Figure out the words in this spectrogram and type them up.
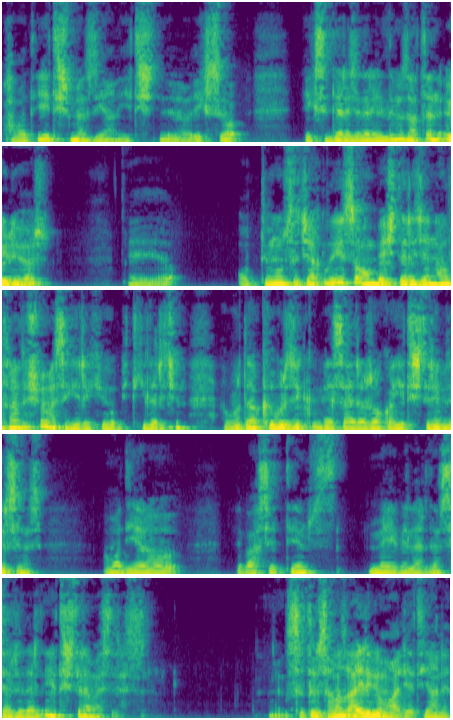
havada yetişmez yani. Yetiş, eksi, eksi dereceler elde mi zaten ölüyor. E, optimum sıcaklığı ise 15 derecenin altına düşmemesi gerekiyor bitkiler için. Burada kıvırcık vesaire roka yetiştirebilirsiniz. Ama diğer o bahsettiğim meyvelerden, sebzelerden yetiştiremezsiniz. Isıtırsanız ayrı bir maliyet yani.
